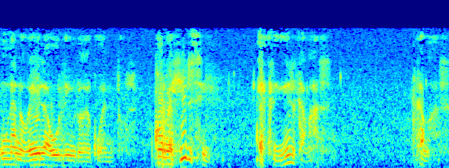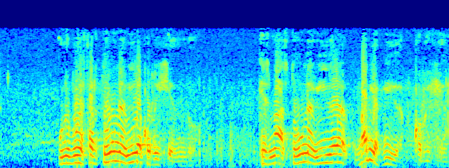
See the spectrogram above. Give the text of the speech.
una novela o un libro de cuentos. Corregir sí, escribir jamás, jamás. Uno puede estar toda una vida corrigiendo. Es más, toda una vida, varias vidas corrigiendo.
